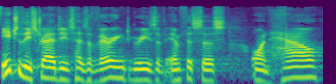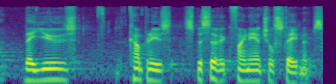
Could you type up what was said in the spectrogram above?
each of these strategies has a varying degrees of emphasis on how they use companies' specific financial statements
